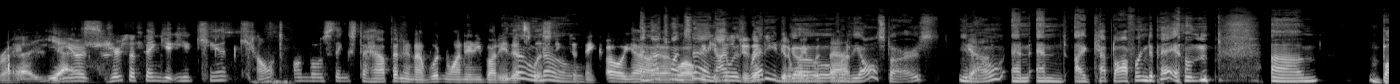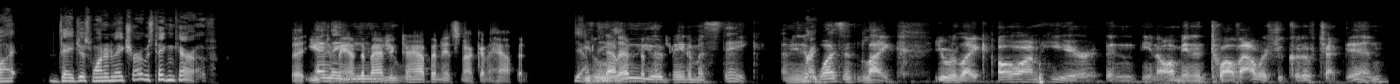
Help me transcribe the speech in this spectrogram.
Right. Uh, yes. You know, here's the thing: you, you can't count on those things to happen, and I wouldn't want anybody that's no, listening no. to think, "Oh, yeah." And that's uh, what I'm saying. I was ready to go over to the All Stars, you yeah. know, and and I kept offering to pay them, um, but they just wanted to make sure I was taken care of. That you and demand the magic you, to happen, it's not going to happen. Yeah, you never knew you had made a mistake. I mean, right. it wasn't like you were like, "Oh, I'm here," and you know, I mean, in 12 hours you could have checked in.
